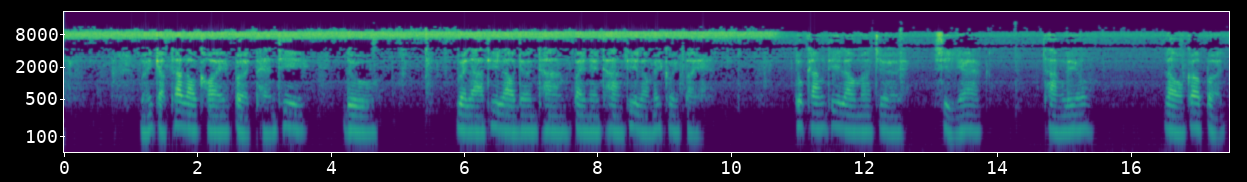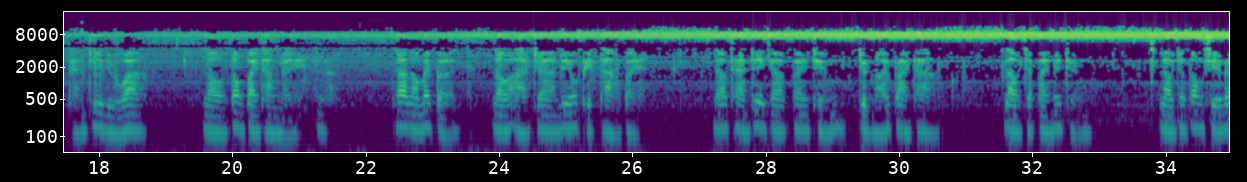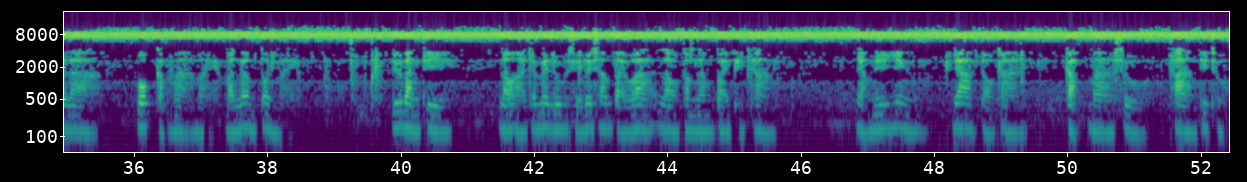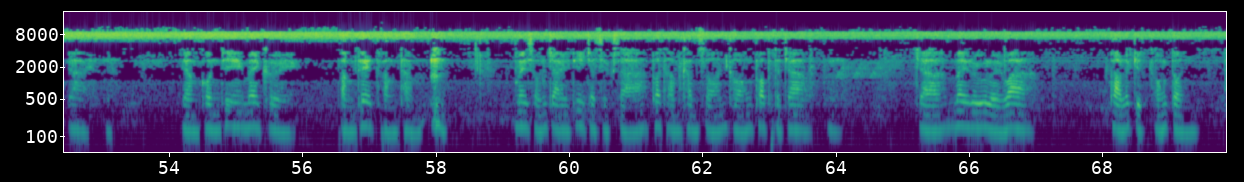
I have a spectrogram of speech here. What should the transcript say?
เหมือนกับถ้าเราคอยเปิดแผนที่ดูเวลาที่เราเดินทางไปในทางที่เราไม่เคยไป ทุกครั้งที่เรามาเจอสี่แยก ทางเลี้ยว เราก็เปิดแผนที่ดูว่าเราต้องไปทางไหน ถ้าเราไม่เปิด เราอาจจะเลี้ยวผิดทางไป แล้วแทนที่จะไปถึงจุดหมายปลายทาง เราจะไปไม่ถึง เราจะต้องเสียเวลาวกกลับมาใหม่ มาเริ่มต้นใหม่ หรือบางที เราอาจจะไม่รู้เสียด้วยซ้ำไปว่าเรากำลังไปผิดทาง อย่างนี้ยิ่งยากต่อการกลับมาสู่ทางที่ถูกได้ อย่างคนที่ไม่เคย ฟังเทศฟังธรรม ไม่สนใจที่จะศึกษาพระธรรมคำสอนของพระพุทธเจ้า จะไม่รู้เลยว่า ภารกิจของตน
